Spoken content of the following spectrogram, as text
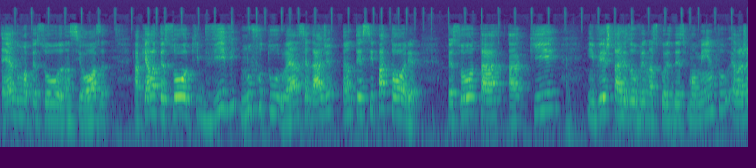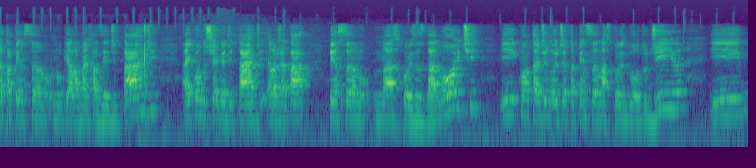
é de uma pessoa ansiosa. Aquela pessoa que vive no futuro, é a ansiedade antecipatória. A pessoa está aqui, em vez de estar tá resolvendo as coisas desse momento, ela já está pensando no que ela vai fazer de tarde. Aí quando chega de tarde, ela já está pensando nas coisas da noite e quando tá de noite já tá pensando nas coisas do outro dia e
